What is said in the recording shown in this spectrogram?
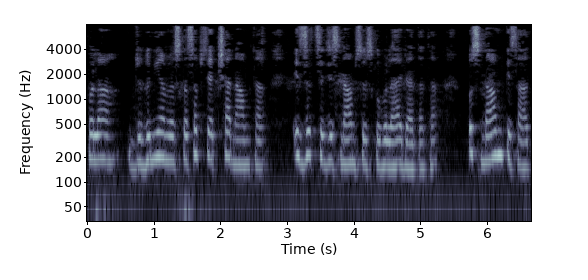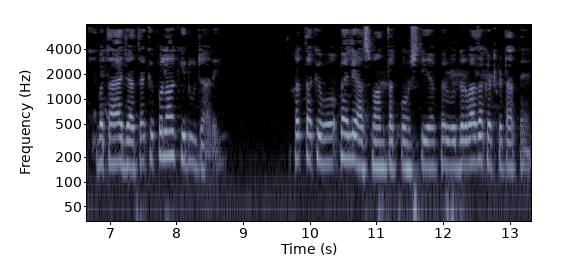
فلاں، جو دنیا میں اس کا سب سے اچھا نام تھا، عزت سے جس نام سے اس کو بلایا جاتا تھا، اس نام کے ساتھ بتایا جاتا ہے کہ فلاں کی روح جا رہی۔ حتیٰ کہ وہ پہلے آسمان تک پہنچتی ہے، پھر وہ دروازہ کٹکھٹاتے ہیں۔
